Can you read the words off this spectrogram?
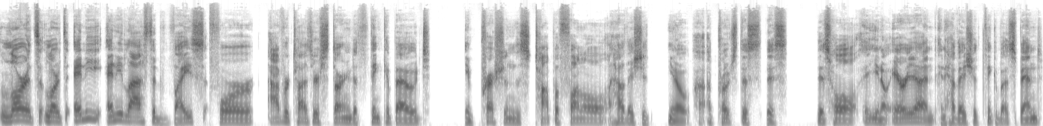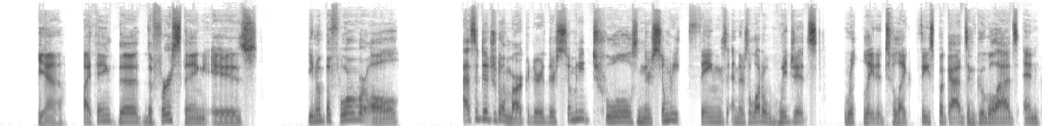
Lawrence, Lawrence, any any last advice for advertisers starting to think about impressions, top of funnel, how they should, you know, uh, approach this this this whole you know area and, and how they should think about spend? Yeah, I think the the first thing is, you know, before we're all as a digital marketer, there's so many tools and there's so many things and there's a lot of widgets related to like Facebook ads and Google ads and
